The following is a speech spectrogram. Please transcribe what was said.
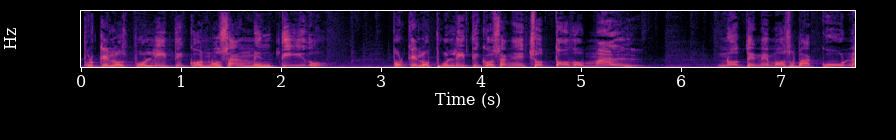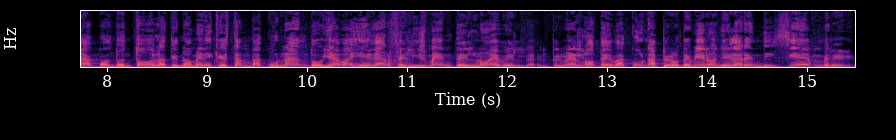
porque los políticos nos han mentido, porque los políticos han hecho todo mal no tenemos vacuna cuando en toda Latinoamérica están vacunando. Ya va a llegar felizmente el 9, el primer lote de vacunas, pero debieron llegar en diciembre.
